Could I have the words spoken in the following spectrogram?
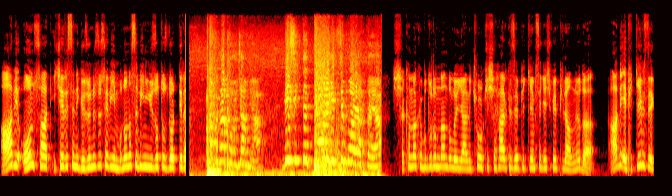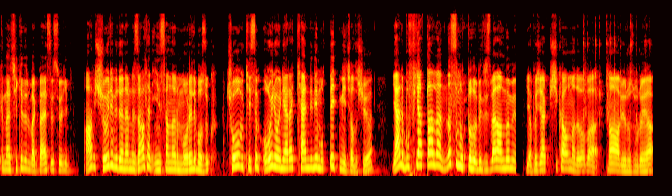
Abi 10 saat içerisinde gözünüzü seveyim. Buna nasıl 1134 lira? Amına koyacağım ya. Bisiklet doğru gitsin bu hayatta ya. Şaka maka bu durumdan dolayı yani çoğu kişi herkes Epic Games'e geçmeyi planlıyor da. Abi Epic Games de yakından çekilir bak ben size söyleyeyim. Abi şöyle bir dönemde zaten insanların morali bozuk. Çoğu kesim oyun oynayarak kendini mutlu etmeye çalışıyor. Yani bu fiyatlarla nasıl mutlu olabiliriz ben anlamıyorum. Yapacak bir şey kalmadı baba. Ne yapıyoruz buraya?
